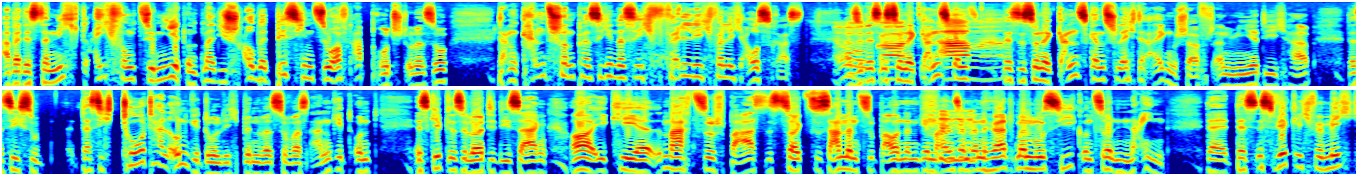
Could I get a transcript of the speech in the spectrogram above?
aber das dann nicht gleich funktioniert und mal die Schraube ein bisschen zu oft abrutscht oder so, dann kann es schon passieren, dass ich völlig, völlig ausrast. Also Oh das ist so eine Gott, ganz, ganz, das ist so eine ganz, ganz schlechte Eigenschaft an mir, die ich habe, dass ich so, dass ich total ungeduldig bin, was sowas angeht. Und es gibt ja so Leute, die sagen, oh, Ikea, macht so Spaß, das Zeug zusammenzubauen, dann gemeinsam, dann hört man Musik und so. Nein, da, das ist wirklich für mich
